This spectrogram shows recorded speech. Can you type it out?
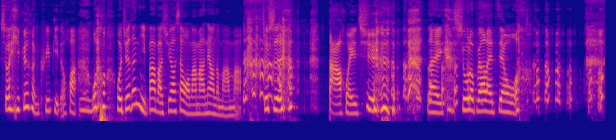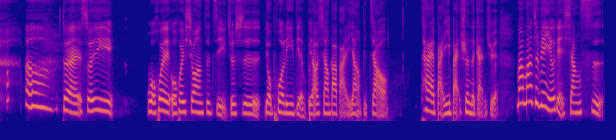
说一个很 creepy 的话，我我觉得你爸爸需要像我妈妈那样的妈妈，就是 打回去，like 输了不要来见我。啊，对，所以我会我会希望自己就是有魄力一点，不要像爸爸一样比较太百依百顺的感觉。妈妈这边也有点相似。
